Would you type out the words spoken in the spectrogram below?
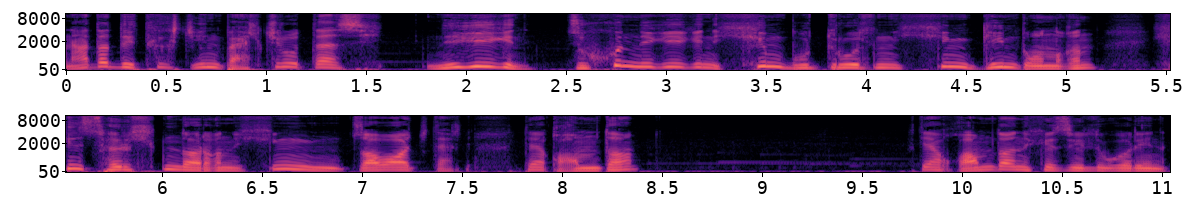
надад итгэгч энэ балчруудаас нэгийг нь зөвхөн нэгийг нь хэн бүдрүүлнэ, хэн гимд унгана, хэн сорилтонд оргоно, хэн зовоож тэ гомдоо. Гэтэ яг гомдоо нэхээс илүүгээр энэ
